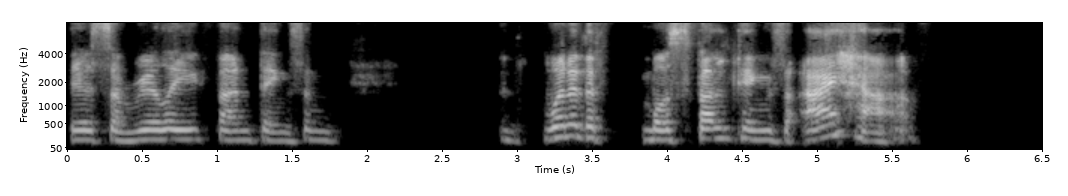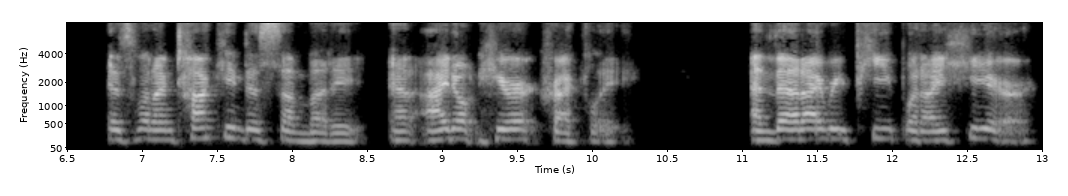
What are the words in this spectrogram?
There's some really fun things. And one of the most fun things I have is when I'm talking to somebody and I don't hear it correctly. And then I repeat what I hear.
